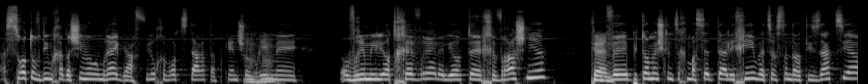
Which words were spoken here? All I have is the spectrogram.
עשרות עובדים חדשים ואומרים, רגע, אפילו חברות סטארט-אפ, כן, שעוברים מהמם. אה, מלהיות חבר'ה ללהיות אה, חברה שנייה, כן. ופתאום יש כאן צריך למסד תהליכים ולייצר סטנדרטיזציה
